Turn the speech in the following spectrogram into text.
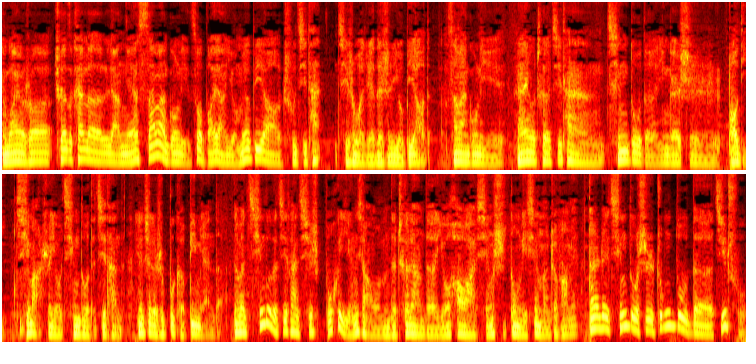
有网友说，车子开了两年三万公里，做保养有没有必要出积碳？其实我觉得是有必要的。三万公里燃油车积碳轻度的应该是保底，起码是有轻度的积碳的，因为这个是不可避免的。那么轻度的积碳其实不会影响我们的车辆的油耗啊、行驶动力性能这方面，但是这轻度是中度的基础。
